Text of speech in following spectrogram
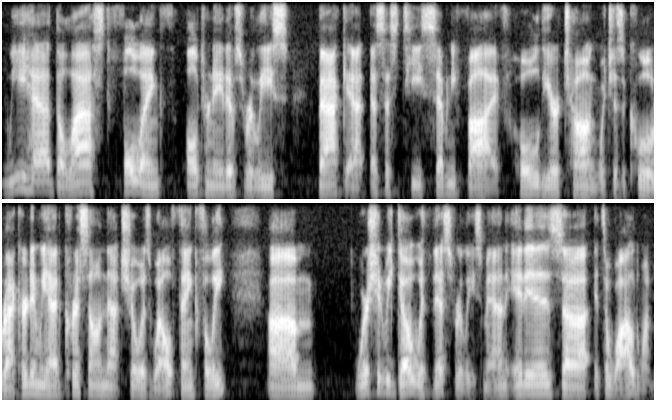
we had the last full length Alter Natives release back at SST 75, Hold Your Tongue, which is a cool record. And we had Chris on that show as well, thankfully. Um, where should we go with this release, man? It is, uh, it's a wild one.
